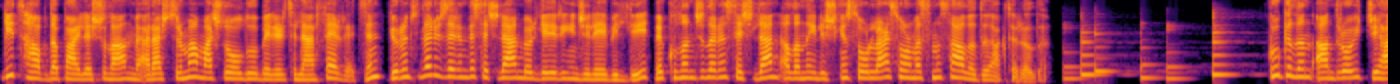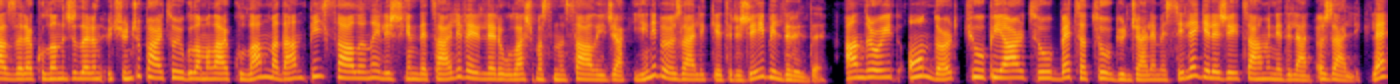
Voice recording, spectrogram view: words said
GitHub'da paylaşılan ve araştırma amaçlı olduğu belirtilen Ferret'in görüntüler üzerinde seçilen bölgeleri inceleyebildiği ve kullanıcıların seçilen alana ilişkin sorular sormasını sağladığı aktarıldı. Google'ın Android cihazlara kullanıcıların üçüncü parti uygulamalar kullanmadan pil sağlığına ilişkin detaylı verilere ulaşmasını sağlayacak yeni bir özellik getireceği bildirildi. Android 14 QPR2 Beta 2 güncellemesiyle geleceği tahmin edilen özellikle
